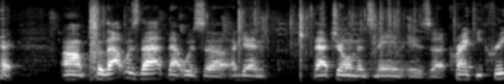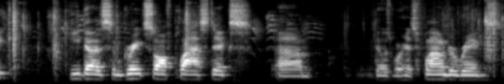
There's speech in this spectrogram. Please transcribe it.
um, so that was that. That was, uh, again, that gentleman's name is uh, Crankey Creek. He does some great soft plastics. Um, those were his flounder rigs.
